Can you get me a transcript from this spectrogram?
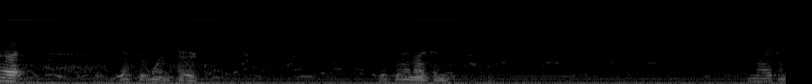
That, I guess it wouldn't hurt. But then I can no, I can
